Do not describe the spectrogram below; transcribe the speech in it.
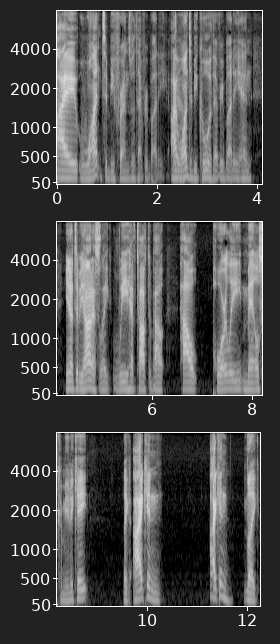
I want to be friends with everybody. I Yeah. want to be cool with everybody and you know to be honest like we have talked about how poorly males communicate. Like I can I can like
